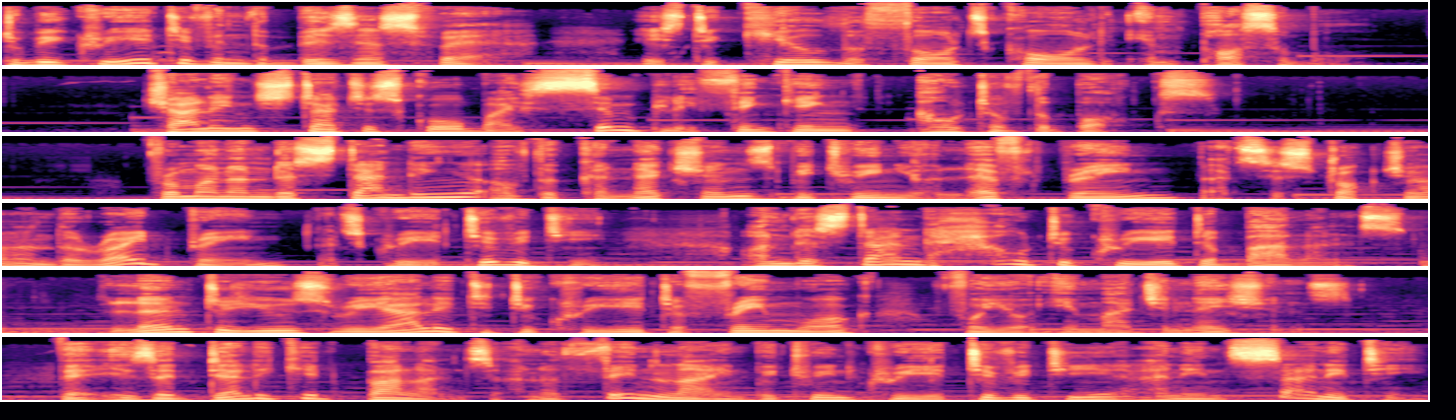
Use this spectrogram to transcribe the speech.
To be creative in the business sphere is to kill the thoughts called impossible. Challenge status quo by simply thinking out of the box. From an understanding of the connections between your left brain, that's the structure, and the right brain, that's creativity, understand how to create a balance. Learn to use reality to create a framework for your imaginations. There is a delicate balance and a thin line between creativity and insanity.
